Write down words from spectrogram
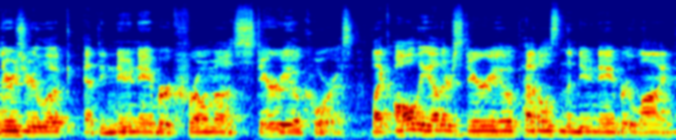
There's your look at the Neunaber Chroma Stereo Chorus. Like all the other stereo pedals in the Neunaber line,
